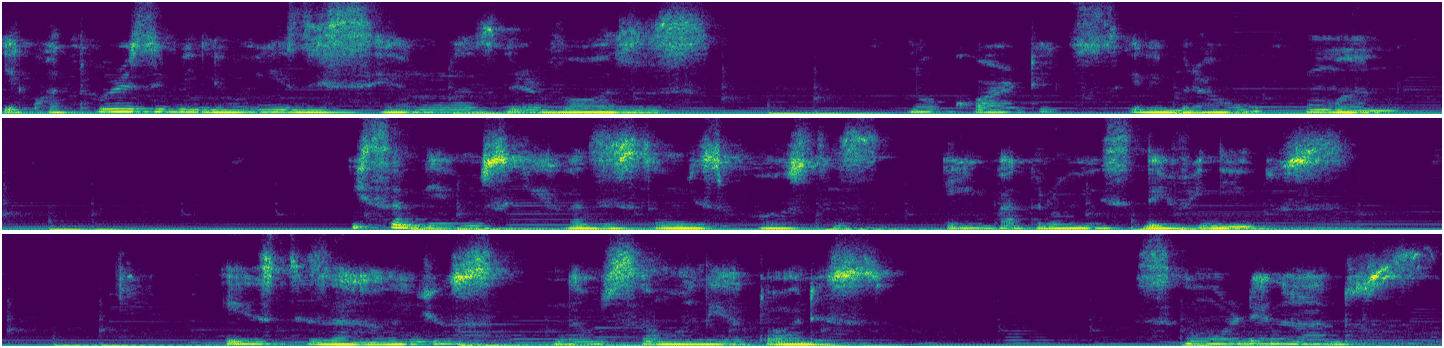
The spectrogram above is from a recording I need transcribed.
e 14 bilhões de células nervosas no córtex cerebral humano. E sabemos que elas estão dispostas em padrões definidos. Estes arranjos não são aleatórios, são ordenados.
